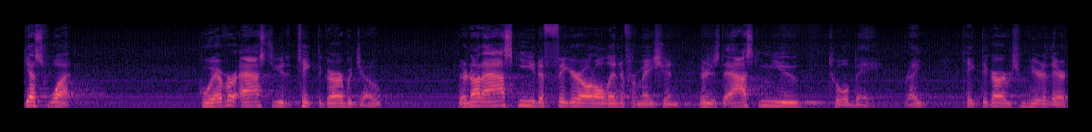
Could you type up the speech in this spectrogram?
Guess what? Whoever asked you to take the garbage out, they're not asking you to figure out all that information. They're just asking you to obey, right? Take the garbage from here to there.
